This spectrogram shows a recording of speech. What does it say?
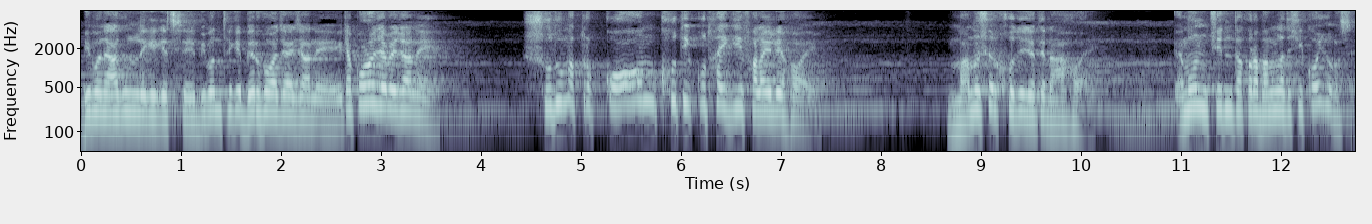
বিমানে আগুন লেগে গেছে, বিমান থেকে বের হওয়া যায় জানে, এটা পড়ে যাবে জানে। শুধুমাত্র কম ক্ষতি কোথায় গিয়ে ফালাইলে হয়? মানুষের ক্ষতি যাতে না হয়, এমন চিন্তা করা বাংলাদেশি কয়জন আছে?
